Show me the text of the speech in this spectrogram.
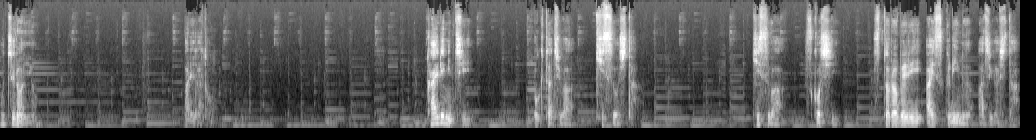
もちろんよ。ありがとう。帰り道僕たちはキスをした。キスは少しストロベリーアイスクリームの味がした。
